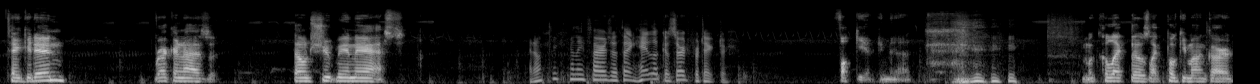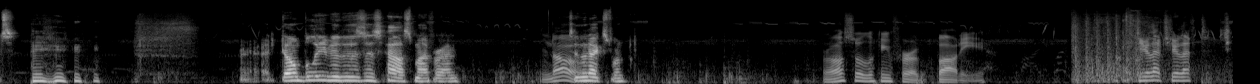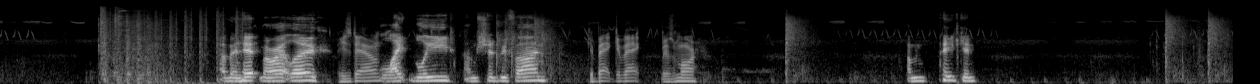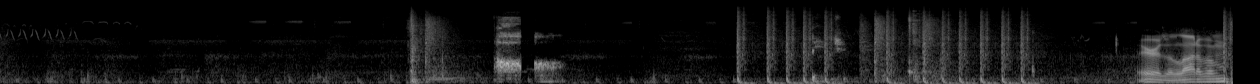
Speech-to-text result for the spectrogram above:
Take it in, recognize it. Don't shoot me in the ass. I don't think friendly fire's a thing. Hey, look, a surge protector. Fuck yeah, give me that. I'm gonna collect those like Pokemon cards. I don't believe it is this house, my friend. No. To the next one. We're also looking for a body. To your left, to your left. I've been hit my right leg. He's down. Light bleed. I am should be fine. Get back, get back. There's more. I'm peeking. There is a lot of them.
